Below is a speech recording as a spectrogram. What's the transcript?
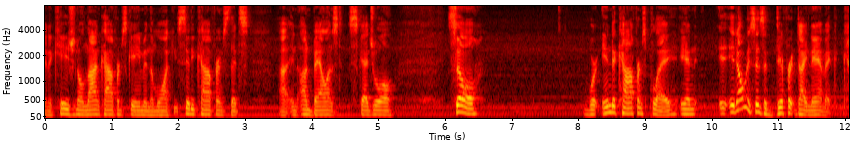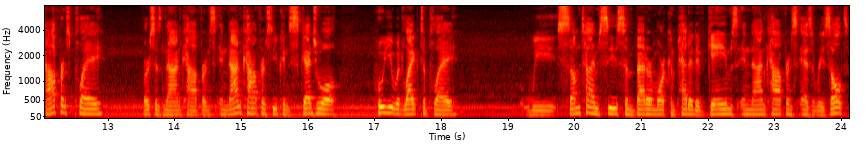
an occasional non-conference game in the Milwaukee City Conference. That's uh, an unbalanced schedule. So we're into conference play, and it, it always is a different dynamic. Conference play versus non-conference. In non-conference, you can schedule who you would like to play. We sometimes see some better, more competitive games in non-conference as a result.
